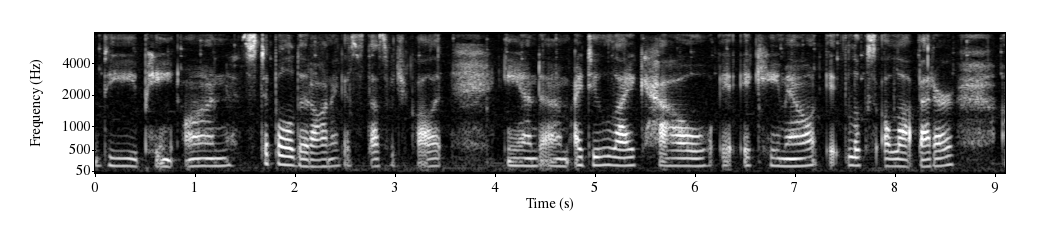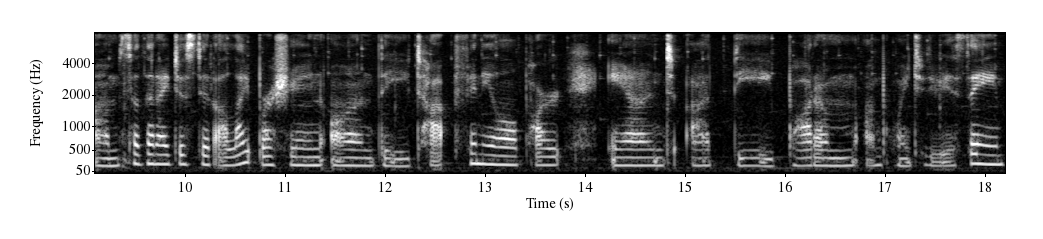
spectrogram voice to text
the paint on, stippled it on, I guess that's what you call it. And um, I do like how it, it, came out. It looks a lot better. Um, so then I just did a light brushing on the top finial part and at the bottom I'm going to do the same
